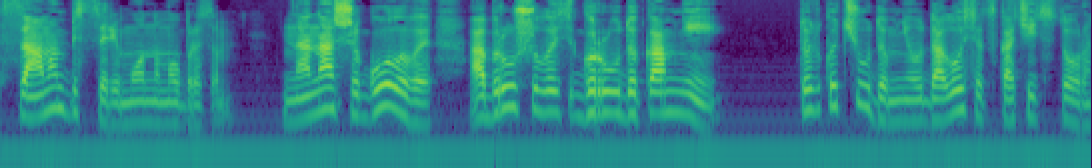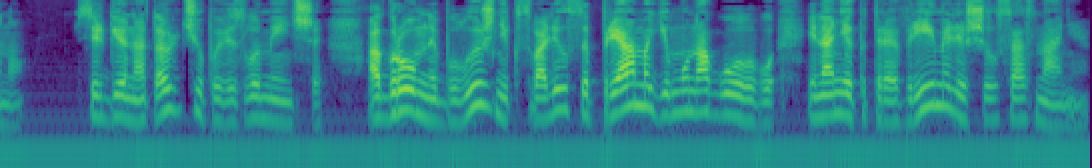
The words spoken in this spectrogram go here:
самым бесцеремонным образом. На наши головы обрушилась груда камней. Только чудом мне удалось отскочить в сторону. Сергею Анатольевичу повезло меньше. Огромный булыжник свалился прямо ему на голову и на некоторое время лишил сознания.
